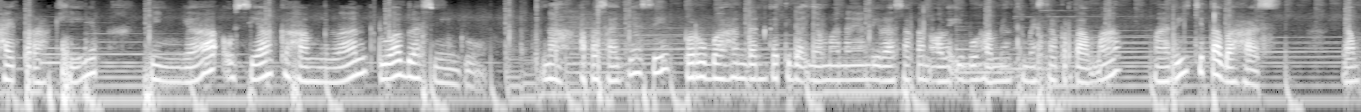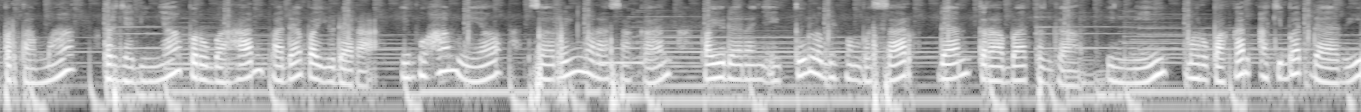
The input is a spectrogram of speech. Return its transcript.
haid terakhir hingga usia kehamilan 12 minggu. Nah, apa saja sih perubahan dan ketidaknyamanan yang dirasakan oleh ibu hamil trimester pertama? Mari kita bahas. Yang pertama, terjadinya perubahan pada payudara. Ibu hamil sering merasakan payudaranya itu lebih membesar dan teraba tegang. Ini merupakan akibat dari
